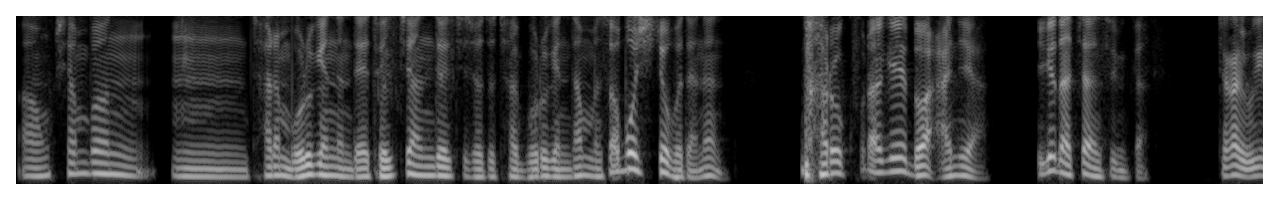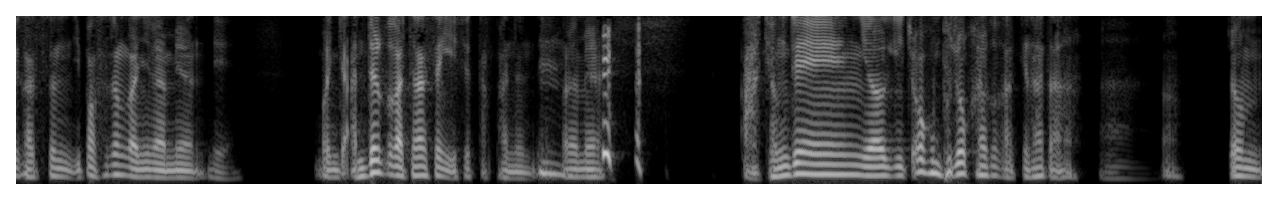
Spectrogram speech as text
아 혹시 한번 음 잘은 모르겠는데 될지 안 될지 저도 잘 모르겠는데 한번 써보시죠 보다는 바로 쿨하게 너 아니야 이게 낫지 않습니까? 제가 여기 같은 입학 사정관이라면 네. 뭐 이제 안 될 것 같은 학생이 때딱 봤는데 음. 그러면 아 경쟁력이 조금 부족할 것 같긴 하다. 아, 좀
